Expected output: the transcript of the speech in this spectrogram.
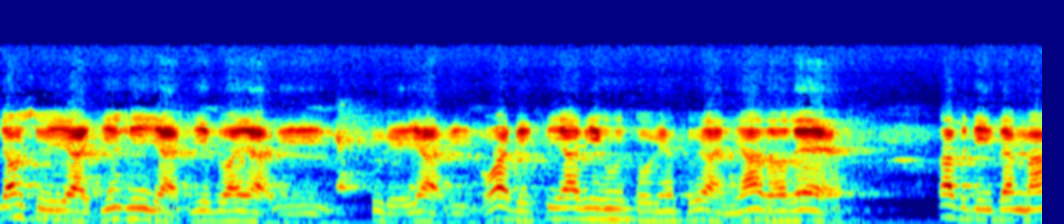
ကြောင်းရွှေရကျင်းလေးရပြေးသွားရသည်သူတွေရသည်ဘဝတည်ဆရာသည်ဟုဆိုရင်ဆိုရညာတော်လဲသတ္တိသမံ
